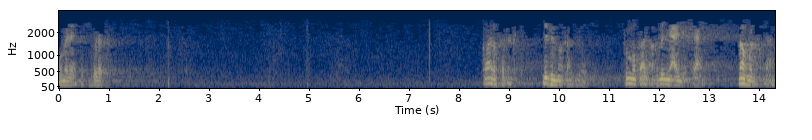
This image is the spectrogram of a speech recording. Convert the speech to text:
وملائكته وذكر قال صدقت. مثل ما قال في الأول. ثم قال أخبرني عن الإحسان. ما هو الإحسان؟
